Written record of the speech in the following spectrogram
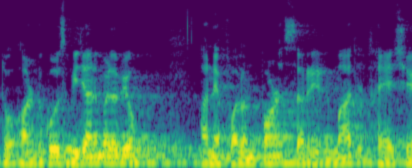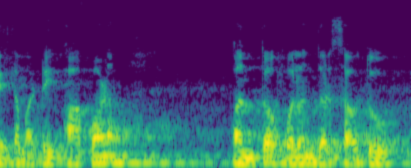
તો અંડકોષ બીજાને મેળવ્યો અને ફલન પણ શરીરમાં જ થાય છે. એટલા માટે આ પણ અંતઃફલન દર્શાવતું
